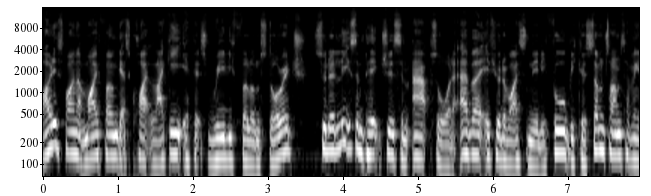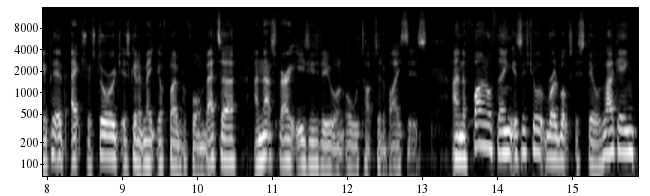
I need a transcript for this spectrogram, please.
I just find that my phone gets quite laggy if it's really full on storage. So delete some pictures, some apps or whatever if your device is nearly full because sometimes having a bit of extra storage is going to make your phone perform better and that's very easy to do on all types of devices. And the final thing is if your Roblox is still lagging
